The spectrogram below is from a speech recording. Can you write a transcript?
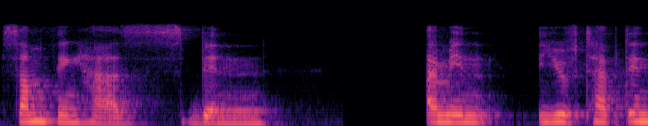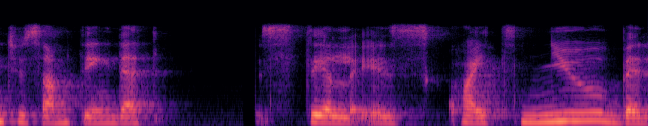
something has been i mean you've tapped into something that still is quite new but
